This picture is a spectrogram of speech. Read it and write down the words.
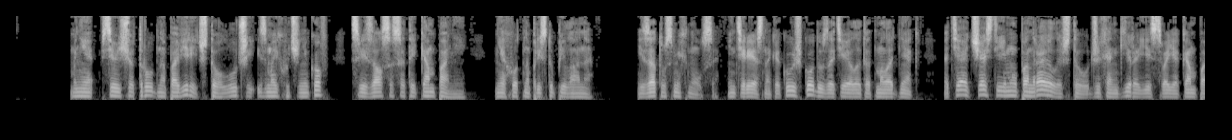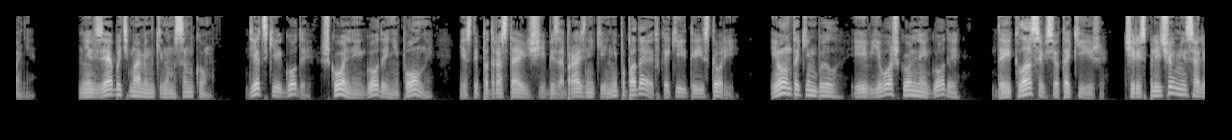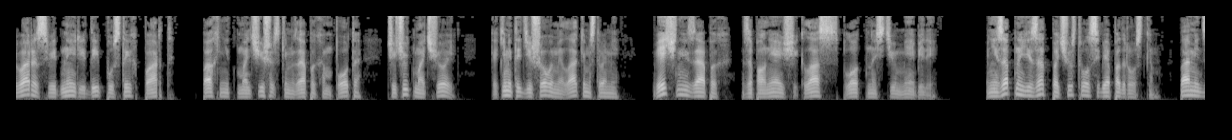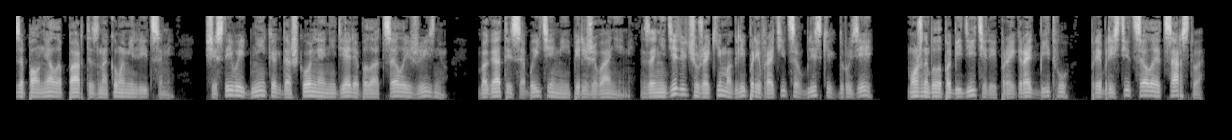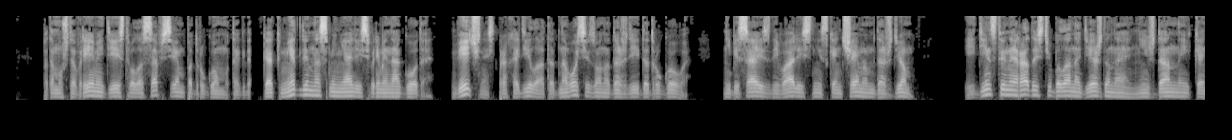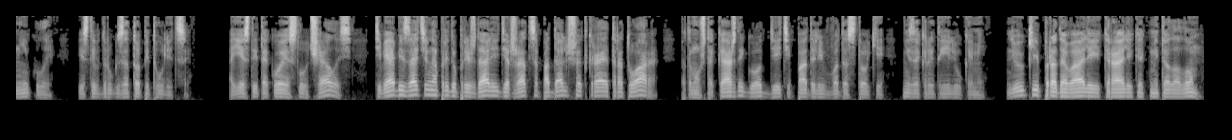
«Мне все еще трудно поверить, что лучший из моих учеников связался с этой компанией», — неохотно приступила она. Изат усмехнулся. Интересно, какую шкоду затеял этот молодняк? Хотя отчасти ему понравилось, что у Джихангира есть своя компания. Нельзя быть маменькиным сынком. Детские годы, школьные годы неполны, если подрастающие безобразники не попадают в какие-то истории. И он таким был, и в его школьные годы, да и классы все такие же. Через плечо мисс Альварес видны ряды пустых парт, пахнет мальчишеским запахом пота, чуть-чуть мочой, какими-то дешевыми лакомствами, Вечный запах, заполняющий класс с плотностью мебели. Внезапно Езад почувствовал себя подростком. Память заполняла парты знакомыми лицами. Счастливые дни, когда школьная неделя была целой жизнью, богатой событиями и переживаниями. За неделю чужаки могли превратиться в близких друзей. Можно было победить или проиграть битву, приобрести целое царство, потому что время действовало совсем по-другому тогда. Как медленно сменялись времена года. Вечность проходила от одного сезона дождей до другого. Небеса изливались нескончаемым дождем. Единственной радостью была надежда на нежданные каникулы, если вдруг затопит улицы. А если такое случалось, тебя обязательно предупреждали держаться подальше от края тротуара, потому что каждый год дети падали в водостоки, не закрытые люками. Люки продавали и крали, как металлолом.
